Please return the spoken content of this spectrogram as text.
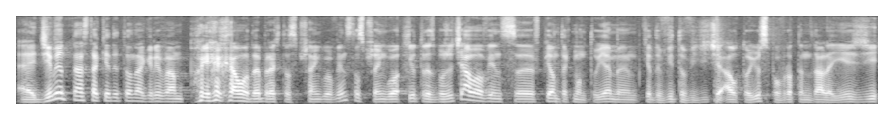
e, 19, kiedy to nagrywam, pojechał odebrać to sprzęgło, więc to sprzęgło jutro jest Boże Ciało, więc e, w piątek montujemy, kiedy wy to widzicie, auto już z powrotem dalej jeździ.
